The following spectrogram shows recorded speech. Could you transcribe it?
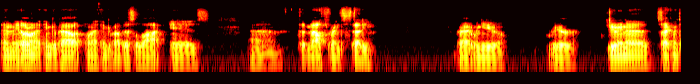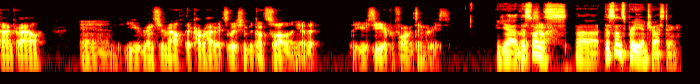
and the other one I think about when I think about this a lot is um, the mouth rinse study. Right when you you're doing a cycling time trial and you rinse your mouth with a carbohydrate solution, but don't swallow any of it, that you see your performance increase. Yeah, this like, one's so. uh, this one's pretty interesting.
